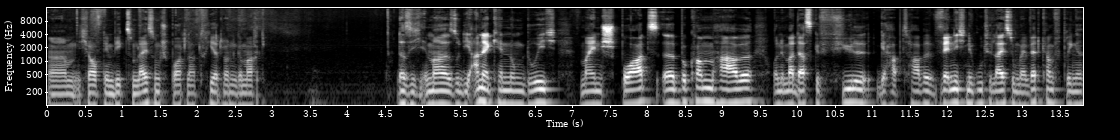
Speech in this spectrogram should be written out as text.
ähm, ich war auf dem Weg zum Leistungssportler, habe Triathlon gemacht dass ich immer so die Anerkennung durch meinen Sport äh, bekommen habe und immer das Gefühl gehabt habe, wenn ich eine gute Leistung beim Wettkampf bringe,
